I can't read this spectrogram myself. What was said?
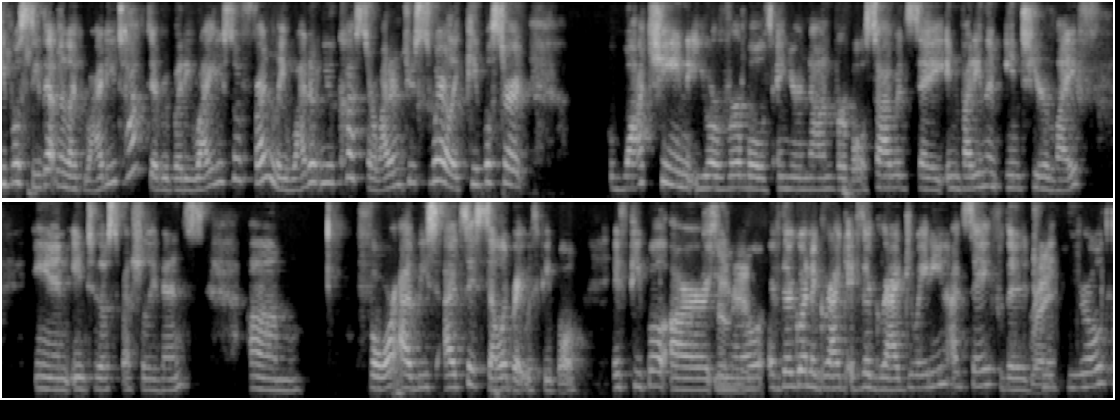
people see that and they're like, why do you talk to everybody? Why are you so friendly? Why don't you cuss or why don't you swear? Like people start watching your verbals and your nonverbals. So I would say inviting them into your life and into those special events. Um, four, I'd be I'd say celebrate with people. If people are, So you good. know, if they're going to grad, if they're graduating, I'd say for the Right. 22 year old,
